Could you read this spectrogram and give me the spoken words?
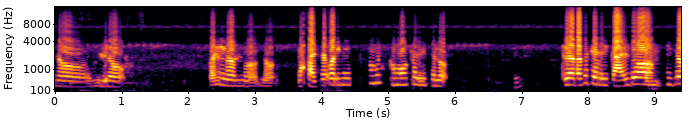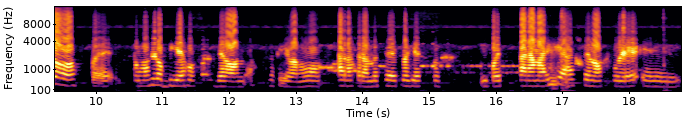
lo, lo, pues lo, lo, lo, la parte original, ¿cómo, ¿cómo se dice? Lo, lo que pasa es que Ricardo y yo, pues, somos los viejos de la banda, los que llevamos arrastrando este proyecto. Y pues para María se nos fue el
